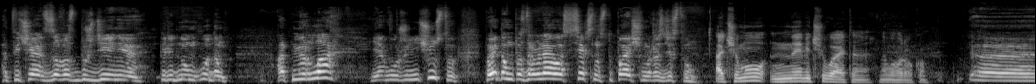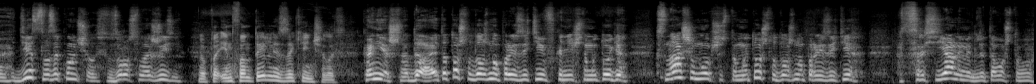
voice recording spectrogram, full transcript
отвечает за возбуждение перед Новым годом, отмерла. Я его уже не чувствую. Поэтому поздравляю вас всех с наступающим Рождеством. А чому не відчуваєте Нового року? Э, детство закончилось, взрослая жизнь. Тобто інфантильність закінчилась. Конечно, да. Это то, что должно произойти в конечном итоге с нашим обществом, и то, что должно произойти с россиянами для того, чтобы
